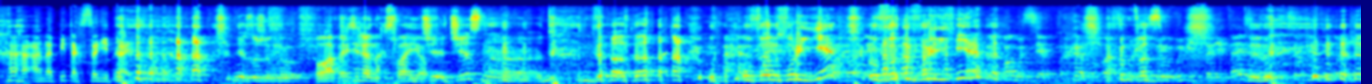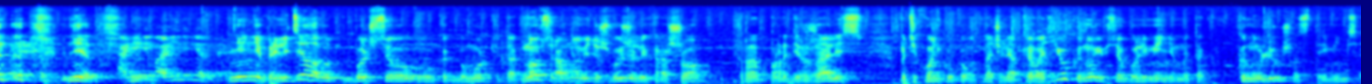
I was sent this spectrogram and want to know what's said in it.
А напиток санитайзер. не, слушай, ну, У определенных слоев. че- честно, да, да, у, у фон Фурье, у фон Фурье, Могут себе позволить хорошо. нет, Они не, бедные. Не-не, прилетело вот больше всего как бы мурки так. Но все равно, видишь, выжили хорошо, про- продержались. Потихоньку вот начали открывать юг, ну и все более-менее мы так к нулю сейчас стремимся.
